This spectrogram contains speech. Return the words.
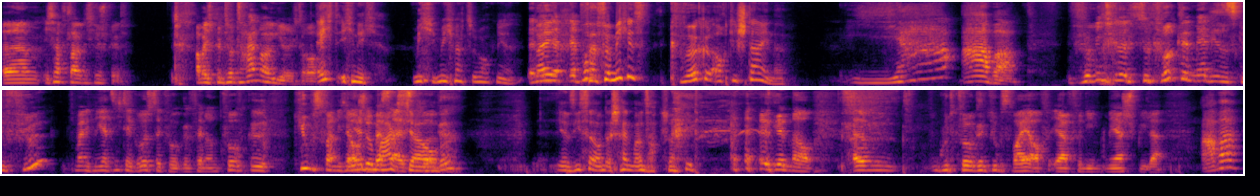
Ähm, ich habe es leider nicht gespielt. Aber ich bin total neugierig drauf. Echt? Ich nicht. Mich, mich macht's überhaupt nicht. Äh, Weil der- der Punkt- für mich ist Quirkel auch die Steine. Ja, aber für mich gehört zu Quirkel mehr dieses Gefühl. Ich meine, ich bin jetzt nicht der größte Quirkel-Fan und Quirkel Cubes fand ich auch Ja, schon besser als ja auch. Quirkel. Ja, siehst du, unterscheiden wir uns auch schon wieder. genau. Ähm, gut, Quirkel Cubes war ja auch eher für die Mehrspieler. Aber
